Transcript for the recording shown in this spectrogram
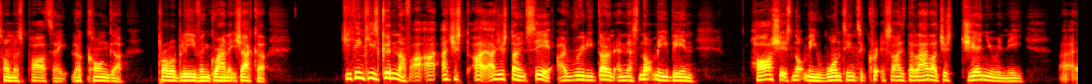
Thomas Partey, Lokonga, probably even Granit Xhaka? Do you think he's good enough? I, I, I just I, I just don't see it. I really don't. And that's not me being harsh. It's not me wanting to criticize the lad. I just genuinely uh,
